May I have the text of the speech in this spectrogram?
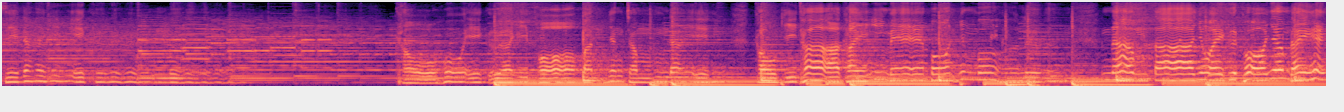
สิได้คืนมือ เขาโหยเกลืออีพอปันยังจำได้ เขากีท่าไข่แม่ปอนยังบ่เลืม น้ำตาย้อยคือพ่อยามใดแห้ง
